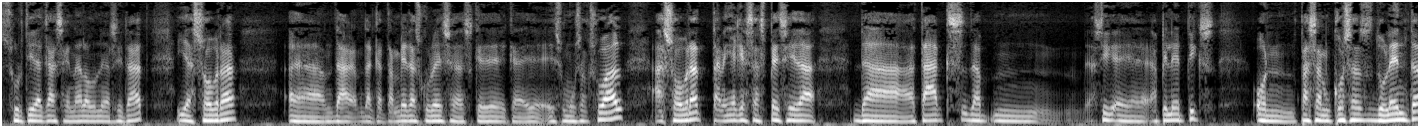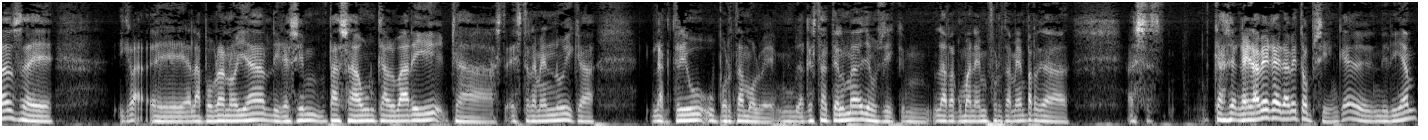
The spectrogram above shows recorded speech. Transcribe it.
sortir de casa i anar a la universitat, i a sobre eh, de, de que també descobreixes que, que és homosexual, a sobre tenir aquesta espècie d'atacs de, de, mm, sí, eh, epilèptics on passen coses dolentes eh, i clar, eh, la pobra noia, diguéssim, passa un calvari que és tremendo i que l'actriu ho porta molt bé. Aquesta Telma, ja us dic, la recomanem fortament perquè és, gairebé, gairebé top 5, eh, diríem.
